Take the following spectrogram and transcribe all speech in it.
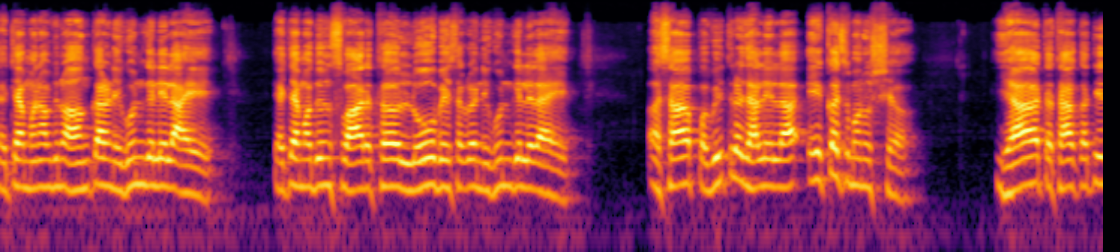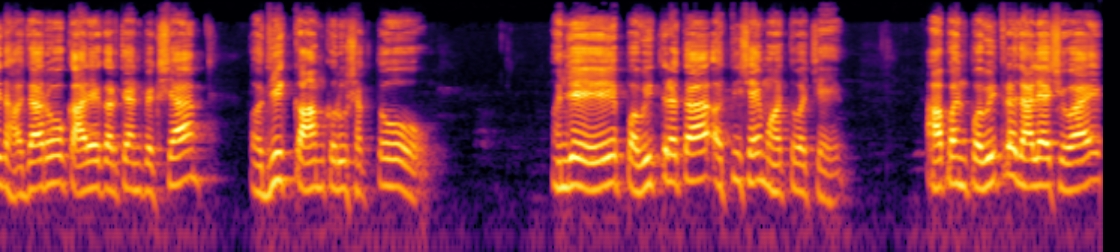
त्याच्या मनामधून अहंकार निघून गेलेला आहे त्याच्यामधून स्वार्थ लोभ हे सगळं निघून गेलेलं आहे असा पवित्र झालेला एकच मनुष्य ह्या तथाकथित हजारो कार्यकर्त्यांपेक्षा अधिक काम करू शकतो. म्हणजे पवित्रता अतिशय महत्त्वाची आहे. आपण पवित्र झाल्याशिवाय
